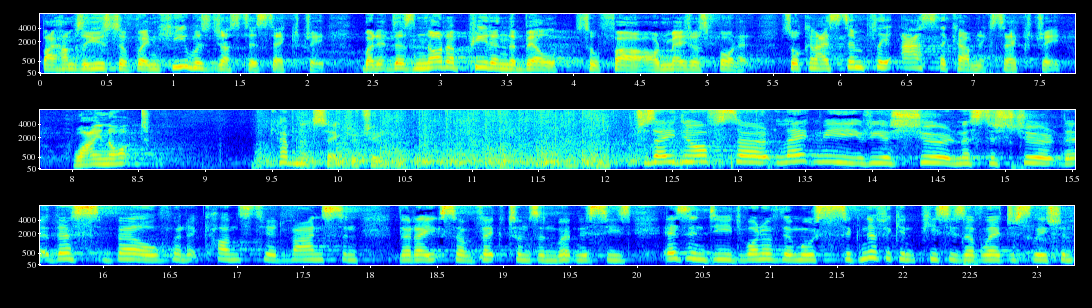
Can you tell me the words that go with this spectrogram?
by Hamza Youssef when he was Justice Secretary, but it does not appear in the bill so far or measures for it. So can I simply ask the Cabinet Secretary, why not? Cabinet Secretary. Presiding officer, let me reassure Mr Stewart that this bill, when it comes to advancing the rights of victims and witnesses, is indeed one of the most significant pieces of legislation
